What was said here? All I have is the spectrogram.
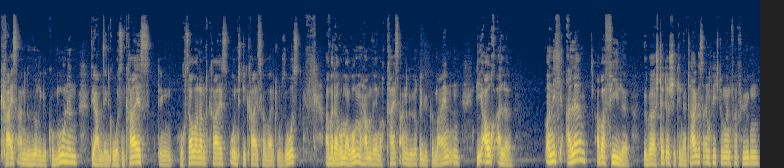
kreisangehörige Kommunen. Wir haben den großen Kreis, den Hochsauerlandkreis und die Kreisverwaltung Soest. Aber darum herum haben wir noch kreisangehörige Gemeinden, die auch alle, und nicht alle, aber viele, über städtische Kindertageseinrichtungen verfügen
